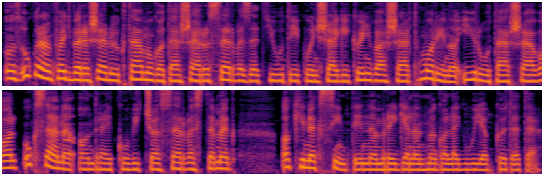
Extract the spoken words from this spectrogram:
Az ukrán fegyveres erők támogatására szervezett jótékonysági könyvásárt Marina írótársával, Oksana Andrejkovicsal szervezte meg, akinek szintén nemrég jelent meg a legújabb kötete.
